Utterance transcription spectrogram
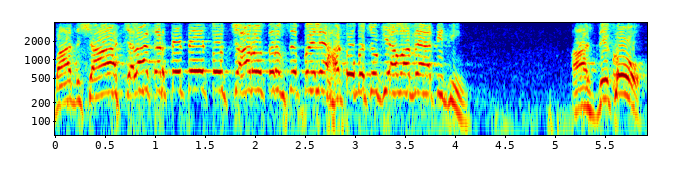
بادشاہ چلا کرتے تھے تو چاروں طرف سے پہلے ہٹو بچوں کی آوازیں آتی تھیں۔ آج دیکھو،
